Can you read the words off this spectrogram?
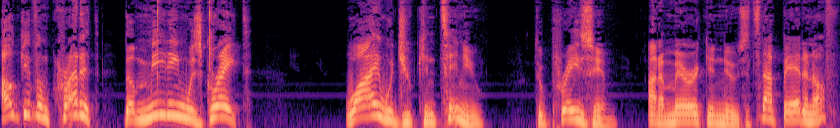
I'll give him credit. The meeting was great. Why would you continue to praise him on American news? It's not bad enough.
